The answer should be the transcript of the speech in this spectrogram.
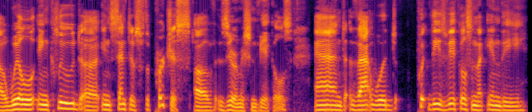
uh, will include uh, incentives for the purchase of zero emission vehicles, and that would put these vehicles in the in the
